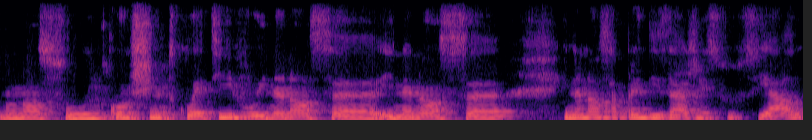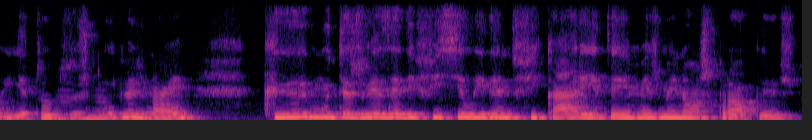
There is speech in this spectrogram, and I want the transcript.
no nosso inconsciente coletivo e na, nossa, e, na nossa, e na nossa aprendizagem social e a todos os níveis, não é? Que muitas vezes é difícil identificar e até mesmo em nós próprios.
